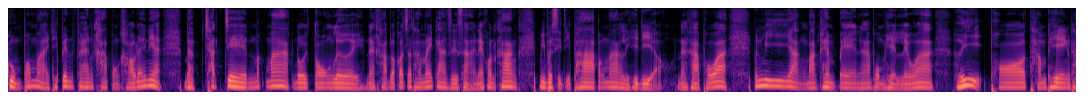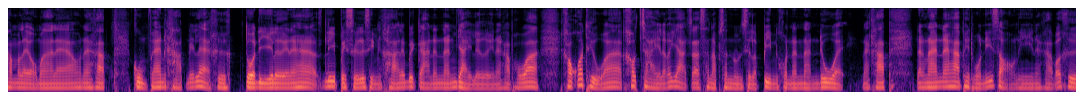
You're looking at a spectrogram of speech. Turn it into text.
กลุ่มเป้าหมายที่เป็นแฟนคลับของเขาได้เนี่ยแบบชัดเจนมาก ๆ โดยตรงเลยนะครับ แล้วก็จะทำให้การสื่อสารเนี่ยค่อนข้างมีประสิทธิภาพมาก ๆ เลยทีเดียวนะครับ เพราะว่ามันมีอย่างบางแคมเปญนะผมเห็นเลยว่า เฮ้ย พอทำเพลงทำอะไรออกมาแล้วนะครับ กลุ่มแฟนคลับนี่แหละคือ ตัวดีเลยนะฮะ รีบไปซื้อสินค้าและบริการนั้นๆใหญ่เลยนะครับ เพราะว่าเขาก็ถือว่าเข้าใจแล้วก็อยากจะสนับสนุนศิลปินคนนั้นๆด้วยนะครับ ดังนั้นนะครับเหตุผลที่ 2 นี้นะครับ ก็คือ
